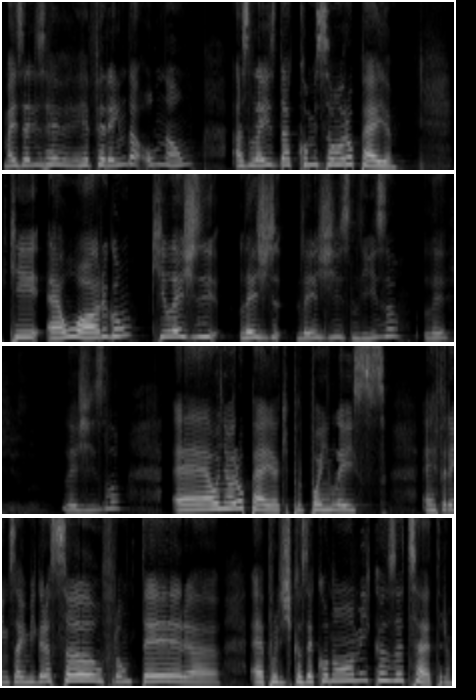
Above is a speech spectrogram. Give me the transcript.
mas eles re referenda ou não as leis da Comissão Europeia, que é o órgão que legi leg, legisla, le, legisla é a União Europeia, que propõe leis é, referentes à imigração, fronteira, é, políticas econômicas, etc.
